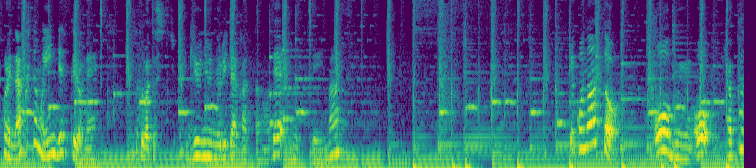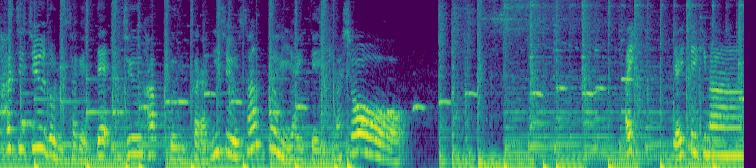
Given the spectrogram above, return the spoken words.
これなくてもいいんですけどね。ちょっと私牛乳塗りたかったので塗っています。でこの後オーブンを180度に下げて18分から23分焼いていきましょう。はい。焼いていきます。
